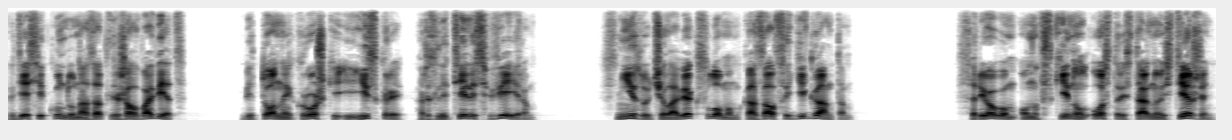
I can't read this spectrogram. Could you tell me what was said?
где секунду назад лежал вовец. Бетонные крошки и искры разлетелись веером. Снизу человек с ломом казался гигантом. С ревом он вскинул острый стальной стержень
